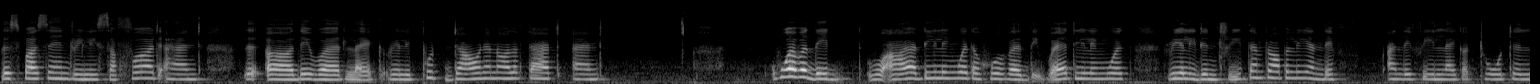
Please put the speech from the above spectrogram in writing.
this person really suffered and uh, they were like really put down and all of that. And whoever they are dealing with or whoever they were dealing with really didn't treat them properly and they and they feel like a total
